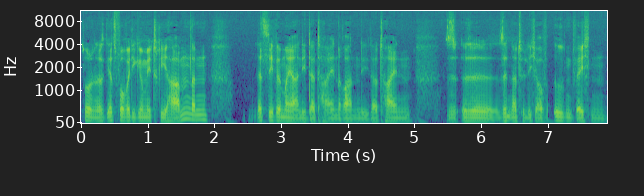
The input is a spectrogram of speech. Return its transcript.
So, jetzt wo wir die Geometrie haben, dann letztlich will man ja an die Dateien ran. Die Dateien sind natürlich auf irgendwelchen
